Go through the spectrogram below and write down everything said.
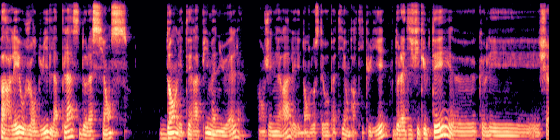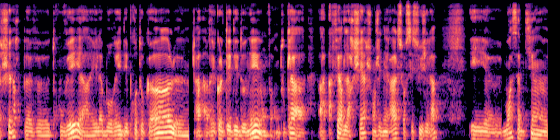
parler aujourd'hui de la place de la science dans les thérapies manuelles en général et dans l'ostéopathie en particulier, de la difficulté euh, que les chercheurs peuvent trouver à élaborer des protocoles, euh, à récolter des données, enfin en tout cas à, faire de la recherche en général sur ces sujets-là. Et euh, moi, ça me tient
